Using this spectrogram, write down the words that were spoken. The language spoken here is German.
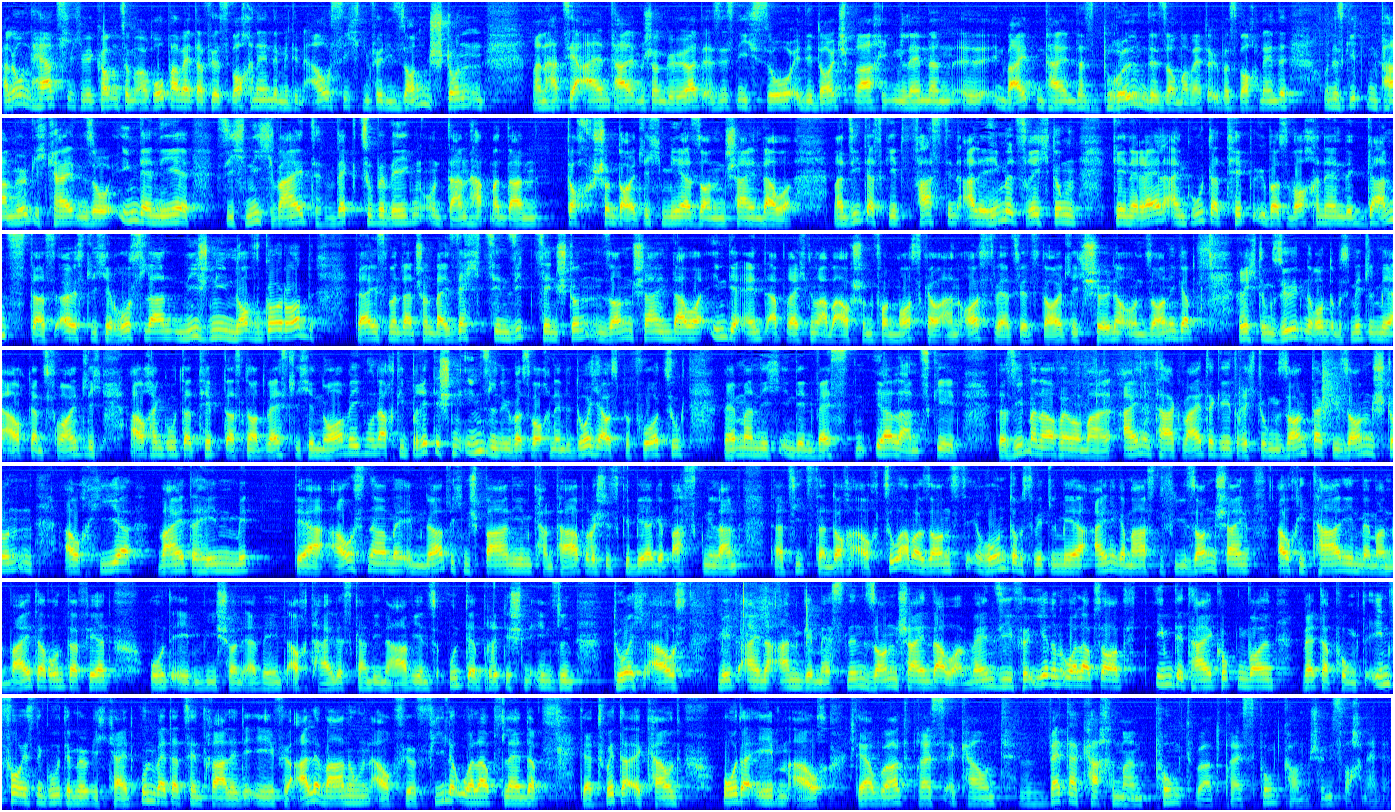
Hallo und herzlich willkommen zum Europawetter fürs Wochenende mit den Aussichten für die Sonnenstunden. Man hat es ja allenthalben schon gehört, es ist nicht so in den deutschsprachigen Ländern äh, in weiten Teilen das brüllende Sommerwetter übers Wochenende. Und es gibt ein paar Möglichkeiten, so in der Nähe sich nicht weit wegzubewegen und dann hat man dann doch schon deutlich mehr Sonnenscheindauer. Man sieht, das geht fast in alle Himmelsrichtungen. Generell ein guter Tipp übers Wochenende ganz das östliche Russland, Nizhny Novgorod. Da ist man dann schon bei 16, 17 Stunden Sonnenscheindauer in der Endabrechnung, aber auch schon von Moskau an ostwärts wird es deutlich schöner und sonniger. Richtung Süden, rund ums Mittelmeer auch ganz freundlich. Auch ein guter Tipp, das nordwestliche Norwegen und auch die britischen Inseln übers Wochenende durchaus bevorzugt, wenn man nicht in den Westen Irlands geht. Da sieht man auch, wenn man mal einen Tag weitergeht Richtung Sonntag, die Sonnenstunden auch hier weiterhin mit der Ausnahme im nördlichen Spanien, kantabrisches Gebirge, Baskenland, da zieht es dann doch auch zu, aber sonst rund ums Mittelmeer einigermaßen viel Sonnenschein. Auch Italien, wenn man weiter runterfährt und eben wie schon erwähnt auch Teile Skandinaviens und der britischen Inseln durchaus mit einer angemessenen Sonnenscheindauer. Wenn Sie für Ihren Urlaubsort im Detail gucken wollen, wetter.info ist eine gute Möglichkeit, unwetterzentrale.de für alle Warnungen, auch für viele Urlaubsländer, der Twitter-Account oder eben auch der WordPress-Account wetterkachelmann.wordpress.com. Schönes Wochenende.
